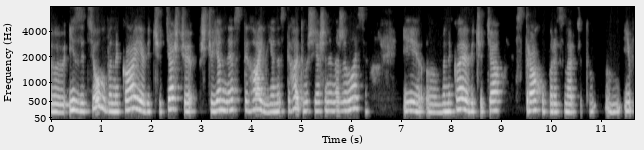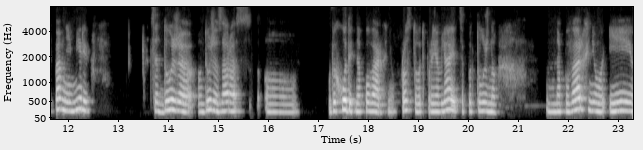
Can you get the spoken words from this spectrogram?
е, із цього виникає відчуття, що що я не встигаю, я не встигаю, тому що я ще не нажилася. І е, виникає відчуття страху перед смертю. І в певній мірі це дуже дуже зараз виходить на поверхню, просто от проявляється потужно на поверхню і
